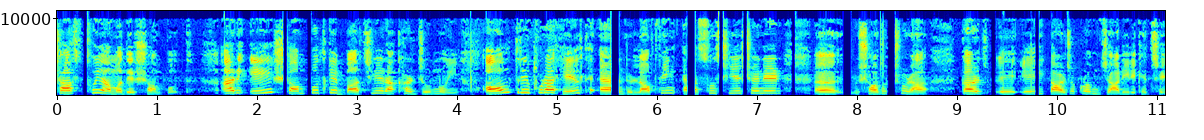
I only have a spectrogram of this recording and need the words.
স্বাস্থ্যই আমাদের সম্পদ। আর এই সম্পদকে বাঁচিয়ে রাখার জন্যই অল ত্রিপুরা হেলথ অ্যান্ড লাফিং অ্যাসোসিয়েশনের সদস্যরা এই কার্যক্রম জারি রেখেছে।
